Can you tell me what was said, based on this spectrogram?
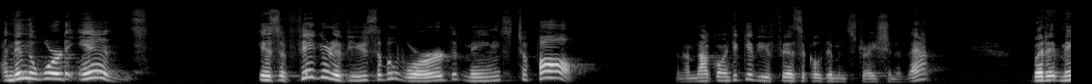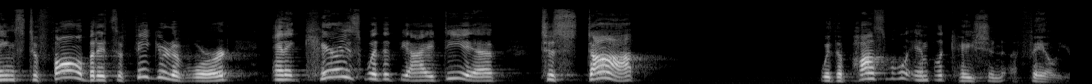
And then the word ends is a figurative use of a word that means to fall. And I'm not going to give you a physical demonstration of that. But it means to fall, but it's a figurative word and it carries with it the idea to stop with the possible implication of failure.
